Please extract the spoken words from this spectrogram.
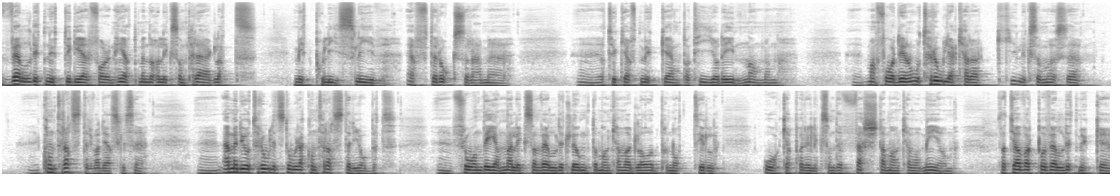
väldigt nyttig erfarenhet. Men det har liksom präglat mitt polisliv efter också. Det här med, eh, jag tycker jag har haft mycket empati och det innan. Men eh, man får det otroliga karak, liksom, säga, kontraster var det jag skulle säga. Eh, men det är otroligt stora kontraster i jobbet. Eh, Från det ena liksom väldigt lugnt och man kan vara glad på något till åka på det liksom det värsta man kan vara med om. Så att jag har varit på väldigt mycket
